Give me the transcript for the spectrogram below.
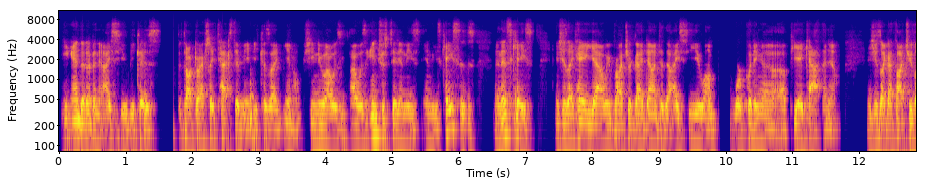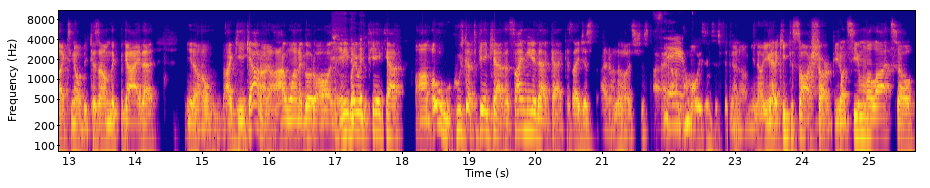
he ended up in the icu because the doctor actually texted me because i you know she knew i was i was interested in these in these cases in this case and she's like hey yeah we brought your guy down to the icu um, we're putting a, a pa cath in him and she's like i thought you'd like to know because i'm the guy that you know, I geek out on it. I want to go to all anybody with a PA cath. Um, oh, who's got the PA cath? Assign me to that guy because I just I don't know. It's just I, am always interested in them. You know, you got to keep the saw sharp. You don't see them a lot, so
